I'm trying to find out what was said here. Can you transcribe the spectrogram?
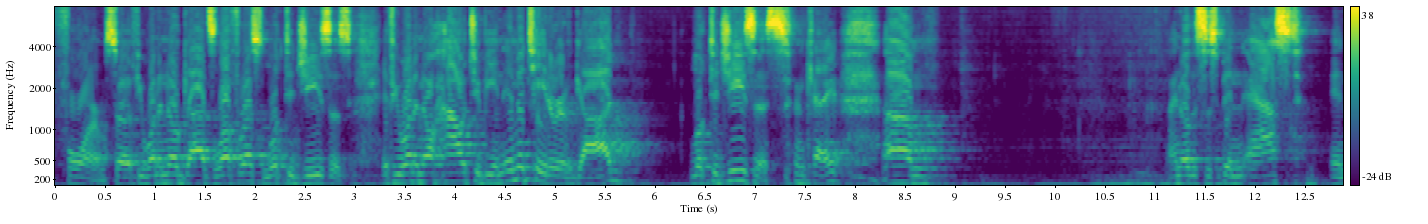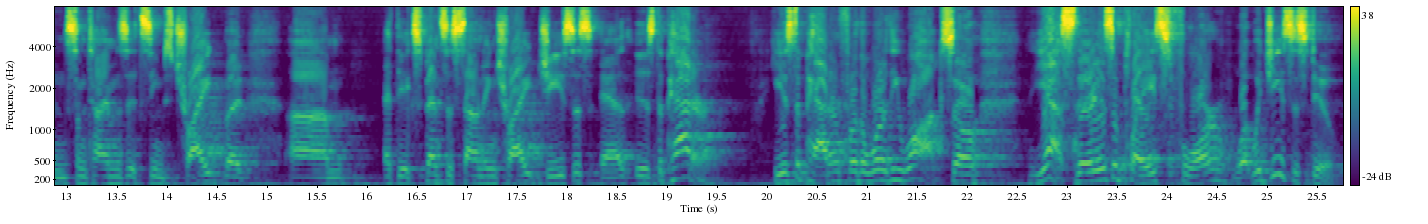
form. So if you want to know God's love for us, look to Jesus. If you want to know how to be an imitator of God, look to Jesus, okay? Um, I know this has been asked, and sometimes it seems trite, but um, at the expense of sounding trite, Jesus is the pattern. He is the pattern for the worthy walk. So, yes, there is a place for what would Jesus do?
